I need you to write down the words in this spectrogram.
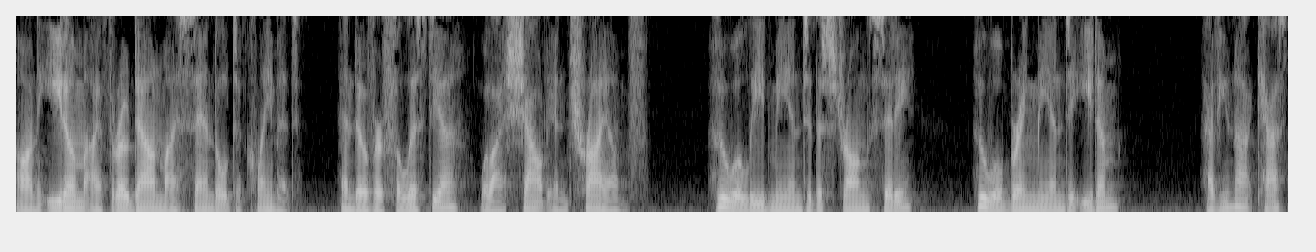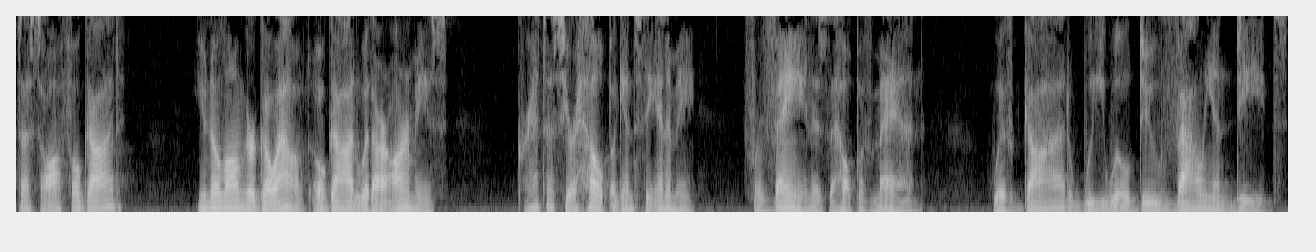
on Edom I throw down my sandal to claim it, and over Philistia will I shout in triumph. Who will lead me into the strong city? Who will bring me into Edom? Have you not cast us off, O God? You no longer go out, O God, with our armies. Grant us your help against the enemy, for vain is the help of man. With God we will do valiant deeds,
